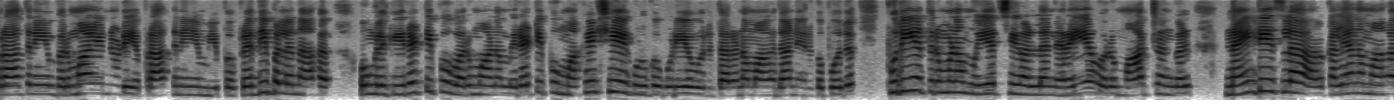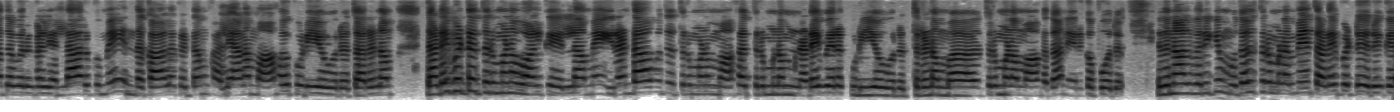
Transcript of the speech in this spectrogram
பிரார்த்தனையும் பெருமாளினுடைய பிரார்த்தனையும் இப்ப பிரதிபலனாக உங்களுக்கு இரட்டிப்பு வருமானம் இரட்டிப்பு மகிழ்ச்சியை கொடுக்கக்கூடிய ஒரு தருணமாக தான் இருக்க போது புதிய திருமண முயற்சிகள்ல நிறைய ஒரு மாற்றங்கள். நைன்டிஸ்ல கல்யாணம் ஆகாதவர்கள் எல்லாருக்குமே இந்த காலகட்டம் கல்யாணம் ஆகக்கூடிய ஒரு தருணம். தடைபட்ட திருமண வாழ்க்கை எல்லாமே இரண்டாவது திருமணமாக திருமணம் நடைபெறக்கூடிய ஒரு திருணம் திருமணமாக தான் இருக்க போகுது. இது நாள் வரைக்கும் முதல் திருமணமே தடைபட்டு இருக்கு.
